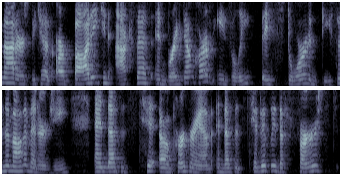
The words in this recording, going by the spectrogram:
matters because our body can access and break down carbs easily. They store a decent amount of energy, and thus it's t- um, per gram, and thus it's typically the first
